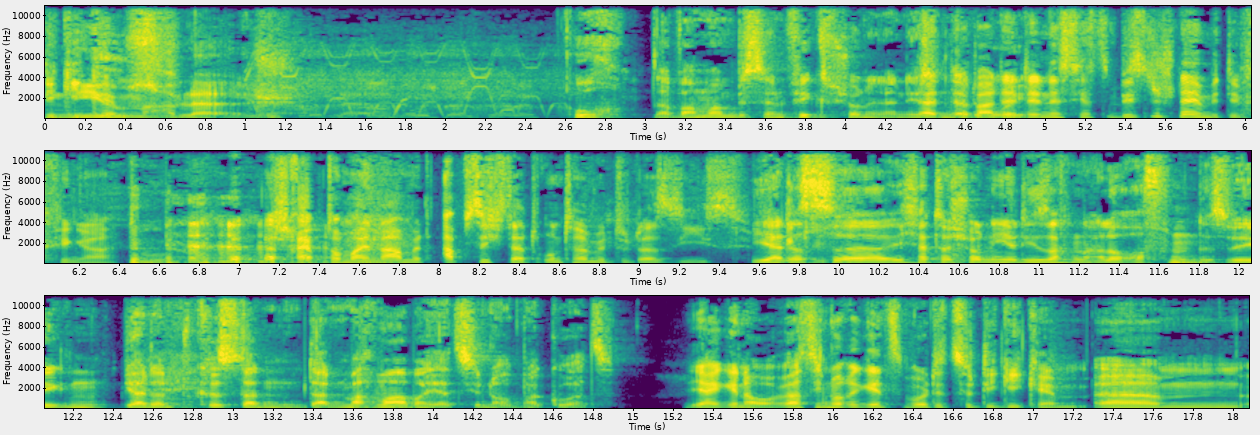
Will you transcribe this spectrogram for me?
Newsflash. Huch, da waren wir ein bisschen fix schon in der nächsten Ja, da war der Dennis jetzt ein bisschen schnell mit dem Finger. Du, schreib doch meinen Namen mit Absicht darunter, damit du das siehst. Ja, das, äh, ich hatte schon hier die Sachen alle offen, deswegen. Ja, dann, Chris, dann, dann machen wir aber jetzt hier noch mal kurz. Ja, genau. Was ich noch ergänzen wollte zu Digicam. Ähm,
